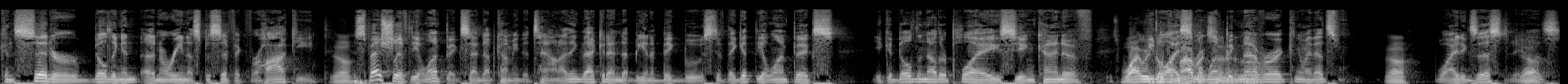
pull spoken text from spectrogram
consider building an, an arena specific for hockey, yeah. especially if the Olympics end up coming to town. I think that could end up being a big boost if they get the Olympics. You could build another place. You can kind of why we utilize some Olympic Center, Maverik. I mean, that's oh why it existed. You yeah. know, it's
